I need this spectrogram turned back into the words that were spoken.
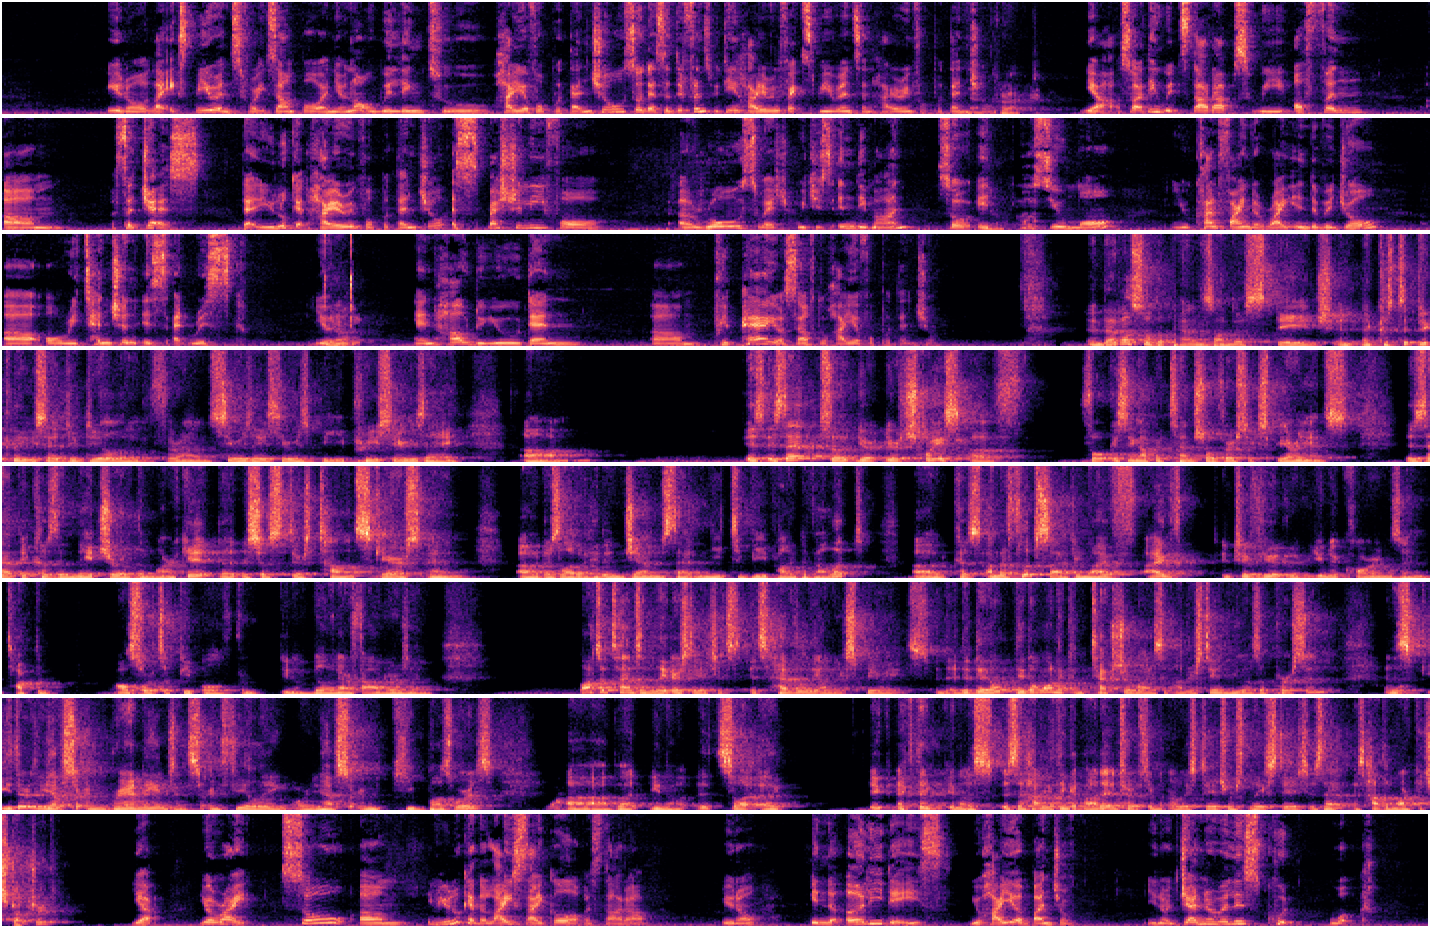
you know like experience for example and you're not willing to hire for potential so there's a difference between hiring for experience and hiring for potential yeah, correct Yeah. So I think with startups, we often um, suggest that you look at hiring for potential, especially for uh, roles which, which is in demand. So it yeah. costs you more. You can't find the right individual, uh, or retention is at risk. You yeah. know, and how do you then um, prepare yourself to hire for potential? And that also depends on the stage, and because typically you said you deal with around Series A, Series B, pre-Series A. Um, is is that so? Your your choice of focusing on potential versus experience is that because the nature of the market that it's just there's talent scarce and uh, there's a lot of hidden gems that need to be probably developed. Because uh, on the flip side, you know, I've I've interviewed with unicorns and talked to all sorts of people from you know billionaire founders. And lots of times in later stage it's it's heavily on experience. And they, they don't they don't want to contextualize and understand you as a person. And it's either you have certain brand names and certain feeling or you have certain key buzzwords. Uh, but you know it's uh, I think you know is, is how you think about it in terms of early stage versus late stage? Is that is how the market's structured? Yeah you're right. So um, if you look at the life cycle of a startup you know in the early days you hire a bunch of you know generalists could work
